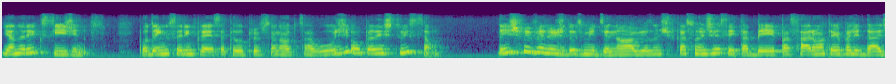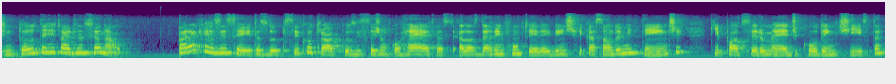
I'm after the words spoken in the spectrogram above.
e anorexígenos, podendo ser impressa pelo profissional de saúde ou pela instituição. Desde fevereiro de 2019, as notificações de receita B passaram a ter validade em todo o território nacional. Para que as receitas dos psicotrópicos estejam corretas, elas devem conter a identificação do emitente, que pode ser o médico ou dentista,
